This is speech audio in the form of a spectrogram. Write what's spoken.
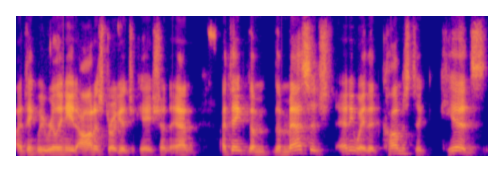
I think we really need honest drug education. And I think the, the message, anyway, that comes to kids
